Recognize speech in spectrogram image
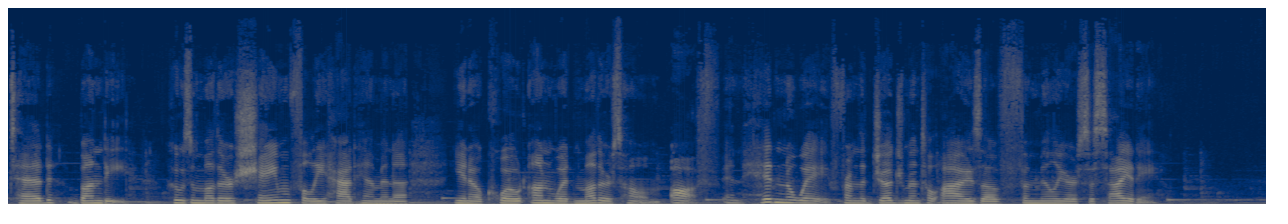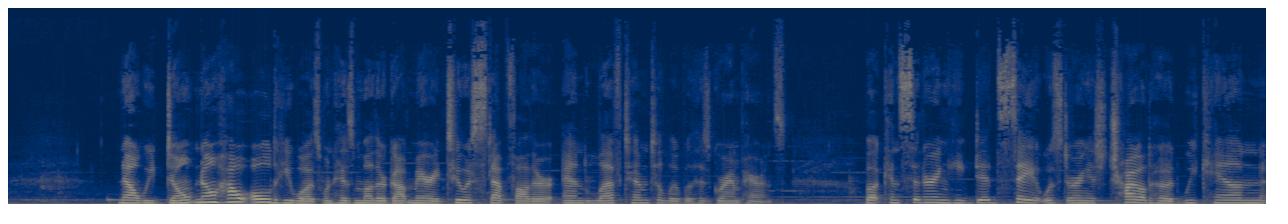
Ted Bundy, whose mother shamefully had him in a, you know, quote, unwed mother's home, off and hidden away from the judgmental eyes of familiar society. Now, we don't know how old he was when his mother got married to his stepfather and left him to live with his grandparents. But considering he did say it was during his childhood, we can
